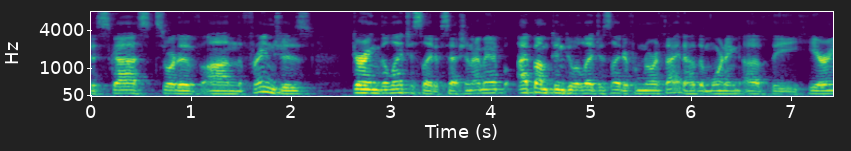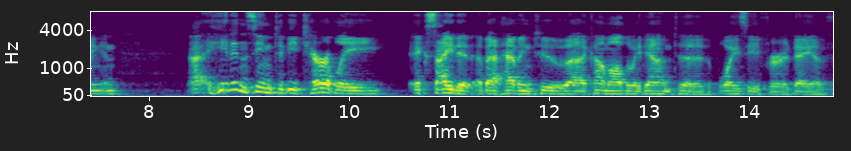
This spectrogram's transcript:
discussed sort of on the fringes during the legislative session. I mean, I, bumped into a legislator from North Idaho the morning of the hearing, and uh, he didn't seem to be terribly excited about having to uh, come all the way down to Boise for a day of,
